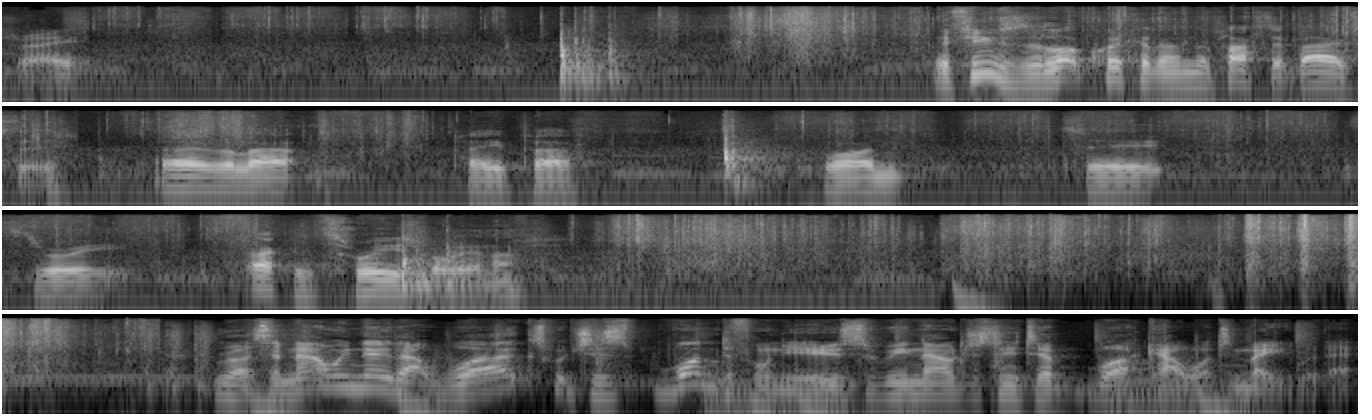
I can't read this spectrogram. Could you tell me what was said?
straight. It fuses a lot quicker than the plastic bags do. Overlap, paper. One, two, three. I reckon three is probably enough. Right, so now we know that works, which is wonderful news. We now just need to work out what to make with it.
